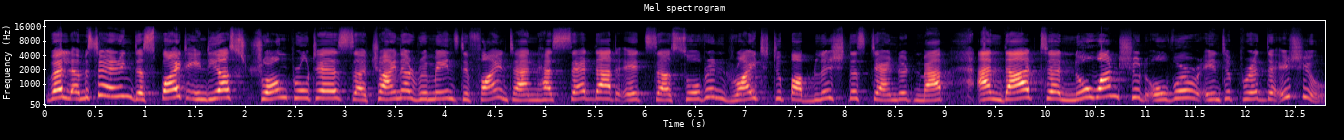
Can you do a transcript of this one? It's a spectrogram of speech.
Well, uh, Mr. Ering, despite India's strong protests, uh, China remains defiant and has said that it's a sovereign right to publish the standard map and that uh, no one should over-interpret the issue.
